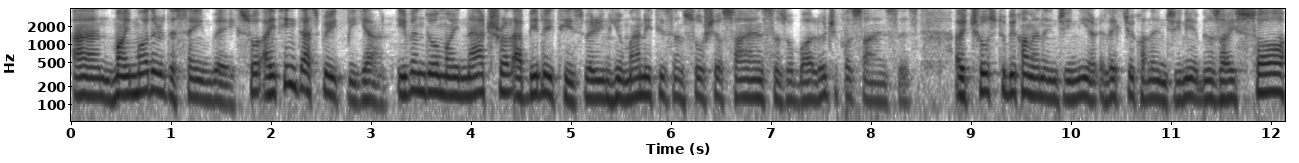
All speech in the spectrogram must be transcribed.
And my mother the same way. So I think that's where it began. Even though my natural abilities were in humanities and social sciences or biological sciences, I chose to become an engineer, electrical engineer, because I saw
